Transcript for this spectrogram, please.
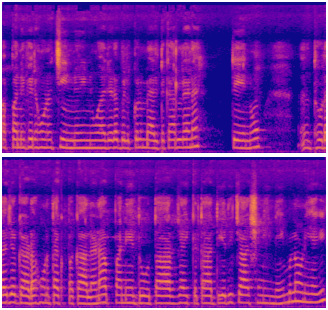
ਆਪਾਂ ਨੇ ਫਿਰ ਹੁਣ ਚੀਨੀ ਨੂੰ ਆ ਜਿਹੜਾ ਬਿਲਕੁਲ ਮੈਲਟ ਕਰ ਲੈਣਾ ਅਤੇ ਇਹਨੂੰ ਥੋੜ੍ਹਾ ਜਿਹਾ ਗਾੜਾ ਹੋਣ ਤੱਕ ਪਕਾ ਲੈਣਾ। ਆਪਾਂ ਨੇ ਦੋ ਤਾਰ ਜਾਂ ਇੱਕ ਤਾਰ ਦੀ ਇਹਦੀ ਚਾਸ਼ਣੀ ਨਹੀਂ ਬਣਾਉਣੀ ਹੈਗੀ।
